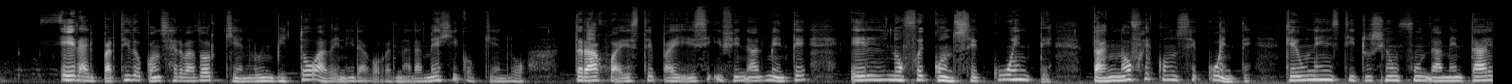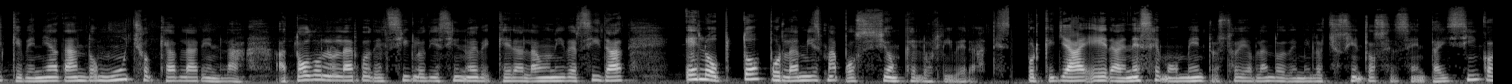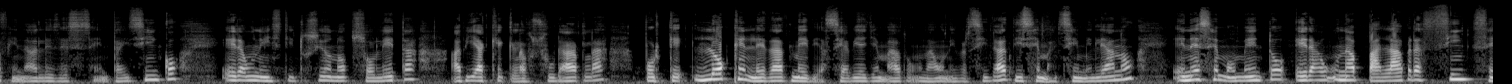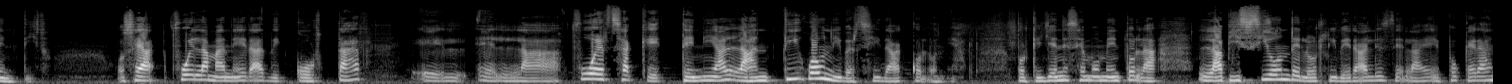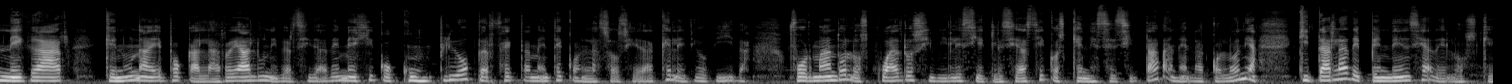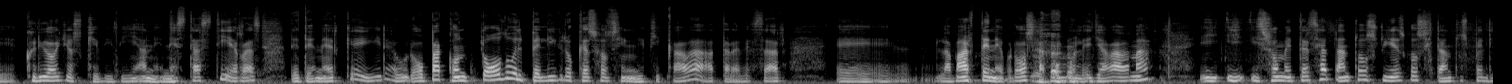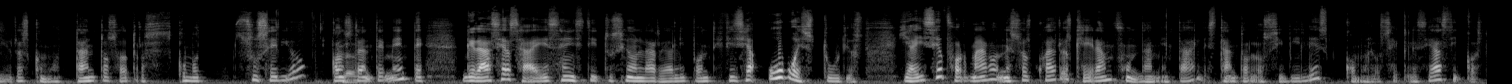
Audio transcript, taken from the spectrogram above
era el Partido Conservador quien lo invitó a venir a gobernar a México, quien lo trajo a este país y finalmente él no fue consecuente, tan no fue consecuente que una institución fundamental que venía dando mucho que hablar en la a todo lo largo del siglo XIX, que era la universidad, él optó por la misma posición que los liberales, porque ya era en ese momento, estoy hablando de 1865, finales de 65, era una institución obsoleta, había que clausurarla, porque lo que en la Edad Media se había llamado una universidad, dice Maximiliano, en ese momento era una palabra sin sentido. O sea, fue la manera de cortar la fuerza que tenía la antigua universidad colonial, porque ya en ese momento la, la visión de los liberales de la época era negar que en una época la Real Universidad de México cumplió perfectamente con la sociedad que le dio vida, formando los cuadros civiles y eclesiásticos que necesitaban en la colonia, quitar la dependencia de los que criollos que vivían en estas tierras de tener que ir a Europa con todo el peligro que eso significaba atravesar eh, la mar tenebrosa, como le llamaba, y, y, someterse a tantos riesgos y tantos peligros como tantos otros, como sucedió constantemente. Gracias a esa institución, la Real y Pontificia, hubo estudios y ahí se formaron esos cuadros que eran fundamentales, tanto los civiles como los eclesiásticos.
